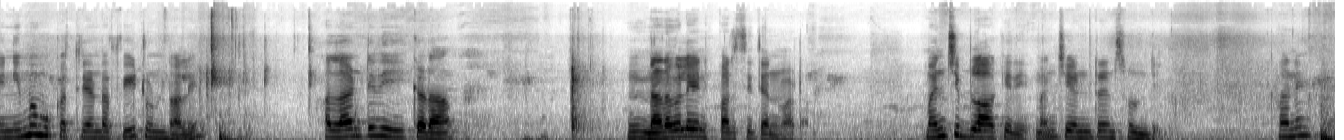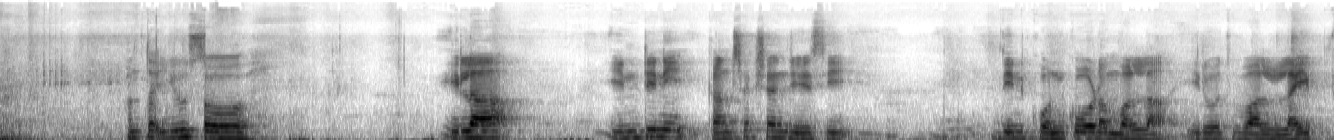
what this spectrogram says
మినిమం ఒక త్రీ అండ్ హాఫ్ ఫీట్ ఉండాలి. అలాంటిది ఇక్కడ నడవలేని పరిస్థితి అనమాట మంచి బ్లాక్ ఇది మంచి ఎంట్రన్స్ ఉంది. కానీ అంత యూస్ ఇలా ఇంటిని కన్స్ట్రక్షన్ చేసి దీన్ని కొనుక్కోవడం వల్ల ఈరోజు వాళ్ళ లైఫ్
